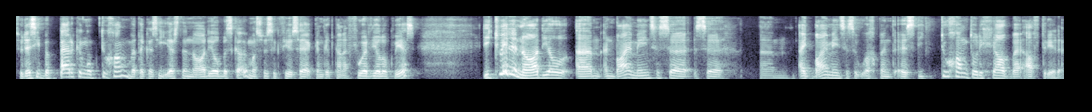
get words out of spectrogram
So dis die beperking op toegang wat ek as die eerste nadeel beskou, maar soos ek vir jou sê, ek dink dit kan 'n voordeel ook wees. Die tweede nadeel um in baie mense se se um uit baie mense se oogpunt is die toegang tot die geld by aftrede.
